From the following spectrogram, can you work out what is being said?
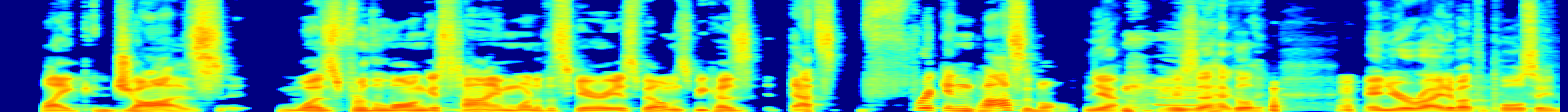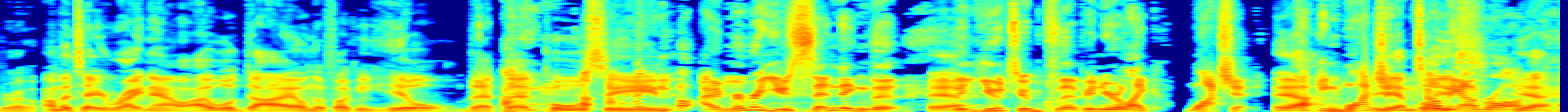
like Jaws was for the longest time one of the scariest films because that's freaking possible. Yeah, exactly. and you're right about the pool scene, bro. I'm gonna tell you right now, I will die on the fucking hill that that pool scene. I, I, remember you sending the yeah. the YouTube clip, and you're like, "Watch it, yeah. fucking watch it, yeah, and please. tell me I'm wrong." Yeah,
